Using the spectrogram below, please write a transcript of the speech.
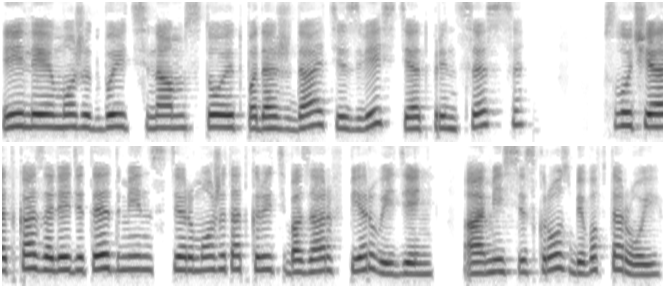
Или, может быть, нам стоит подождать известия от принцессы?» В случае отказа леди Тедминстер может открыть базар в первый день, а миссис Кросби во второй.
